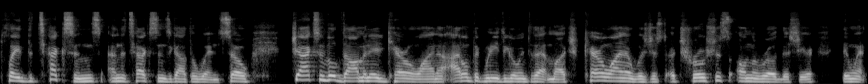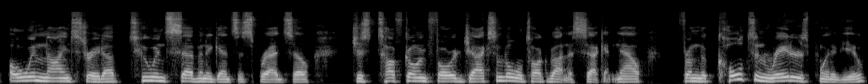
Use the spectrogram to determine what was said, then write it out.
played the Texans, and the Texans got the win. So Jacksonville dominated Carolina. I don't think we need to go into that much. Carolina was just atrocious on the road this year. They went 0 9 straight up, 2 and 7 against the spread. So just tough going forward. Jacksonville, we'll talk about in a second. Now, from the Colts and Raiders point of view,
